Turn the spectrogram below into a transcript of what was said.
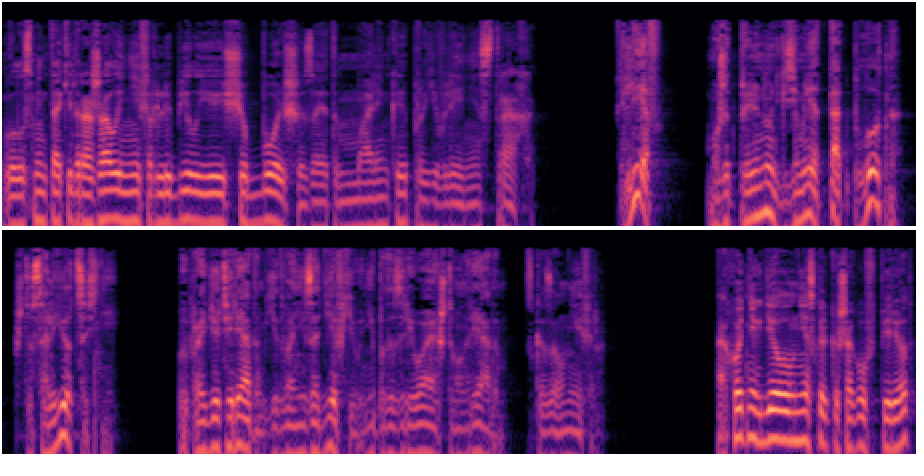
Голос Ментаки дрожал, и Нефер любил ее еще больше за это маленькое проявление страха. «Лев может прильнуть к земле так плотно, что сольется с ней. Вы пройдете рядом, едва не задев его, не подозревая, что он рядом», — сказал Нефер. Охотник делал несколько шагов вперед,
